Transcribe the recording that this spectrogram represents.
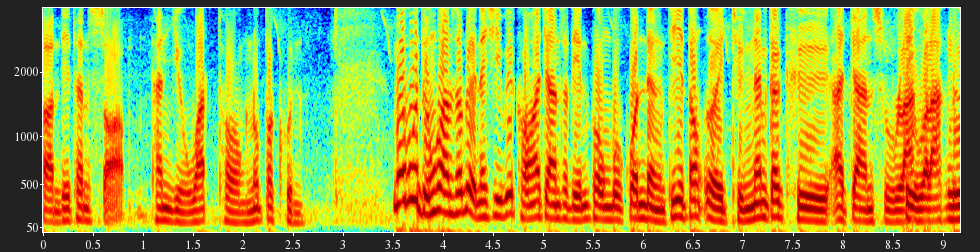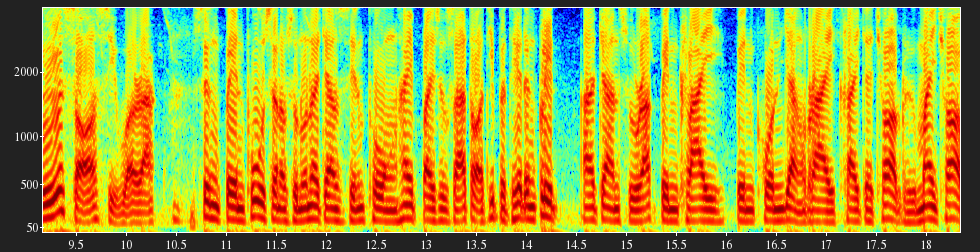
ตอนที่ท่านสอบท่านอยู่วัดทองนพคุณ เมื่อพูดถึงความสำเร็จในชีวิตของอาจารย์เสถียรพงศ์บุคคลหนึ่งที่ต้องเอ่ยถึงนั่นก็คืออาจารย์สุรักษ์ศิวรักษ์หรือสอศิวรักษ์ซึ่งเป็นผู้สนับสนุนอาจารย์เสถียรพงศ์ให้ไปศึกษาต่อที่ประเทศอังกฤษ อาจารย์สุรักษ์เป็นใคร เป็นคนอย่างไร ใครจะชอบหรือไม่ชอบ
